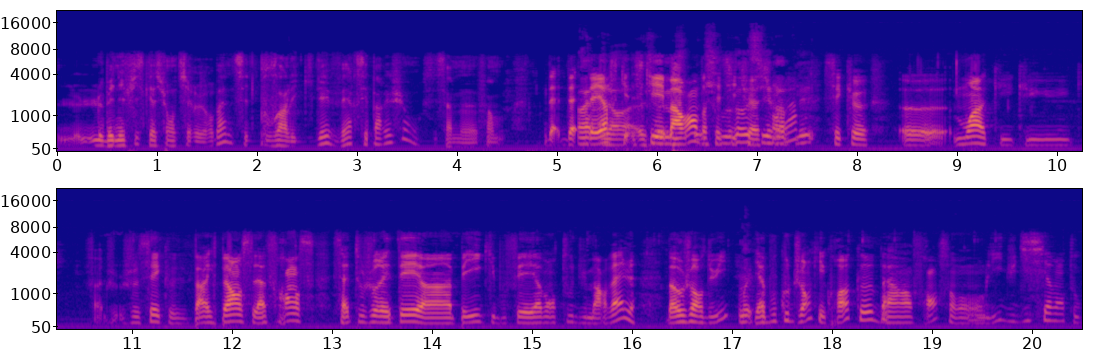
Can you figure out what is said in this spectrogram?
le, bénéfice qu'a su en tirer Urban, c'est de pouvoir les guider vers ses parutions. Ça me, enfin, Ouais, D'ailleurs, ce qui, je- est marrant je- dans je cette situation-là, rappeler- c'est que euh, moi, qui, qui, qui- enfin, je, sais que par expérience, la France, ça a toujours été un pays qui bouffait avant tout du Marvel. Bah aujourd'hui, il Oui. y a beaucoup de gens qui croient que, bah, en France, on lit du DC avant tout.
